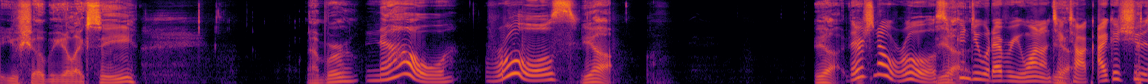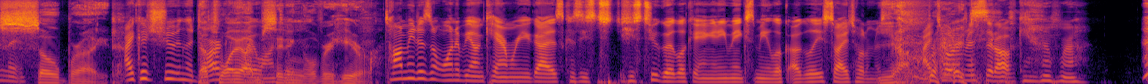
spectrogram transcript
you showed me. You're like, see, remember? No. Rules? Yeah, yeah. There's no rules. You can do whatever you want on Yeah. TikTok. I could shoot it's in the so bright. I could shoot in the dark That's why I'm sitting over here. Tommy doesn't want to be on camera, you guys, because he's he's too good looking and he makes me look ugly. So I told him to sit. Yeah. I told him to sit off camera.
